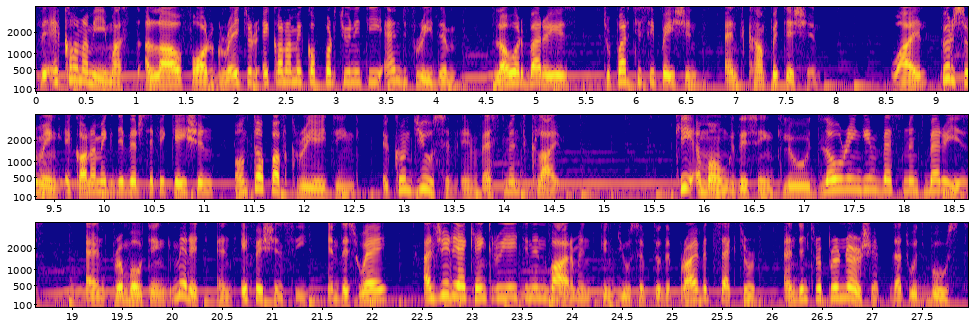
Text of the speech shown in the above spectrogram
The economy must allow for greater economic opportunity and freedom, lower barriers to participation and competition, while pursuing economic diversification on top of creating a conducive investment climate. Key among this include lowering investment barriers and promoting merit and efficiency. In this way, Algeria can create an environment conducive to the private sector and entrepreneurship that would boost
